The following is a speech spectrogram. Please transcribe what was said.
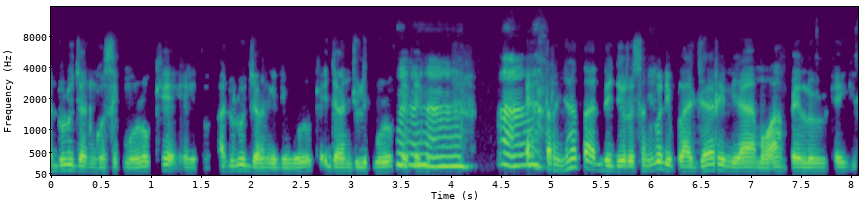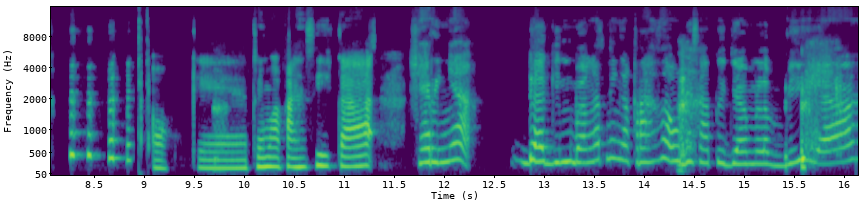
aduh lu jangan gosip mulu kek kayak gitu aduh lu jangan gini mulu kayak jangan julid mulu kek kayak gitu eh ternyata di jurusan gue dipelajarin ya mau apa lu kayak gitu Oke, terima kasih Kak. Sharingnya daging banget nih nggak kerasa udah satu jam lebih ya.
